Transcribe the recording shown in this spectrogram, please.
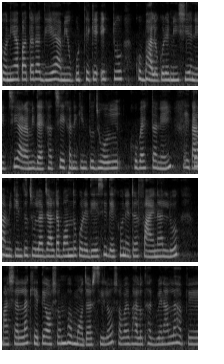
ধনিয়া পাতাটা দিয়ে আমি উপর থেকে একটু খুব ভালো করে মিশিয়ে নিচ্ছি আর আমি দেখাচ্ছি এখানে কিন্তু ঝোল খুব একটা নেই। এই তো আমি কিন্তু চুলার জালটা বন্ধ করে দিয়েছি। দেখুন এটার ফাইনাল লুক মাসাল্লাহ খেতে অসম্ভব মজার ছিল। সবাই ভালো থাকবেন আল্লাহ হাফেজ।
